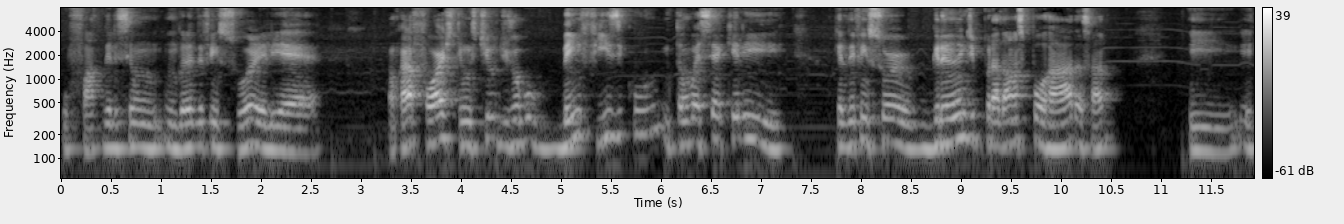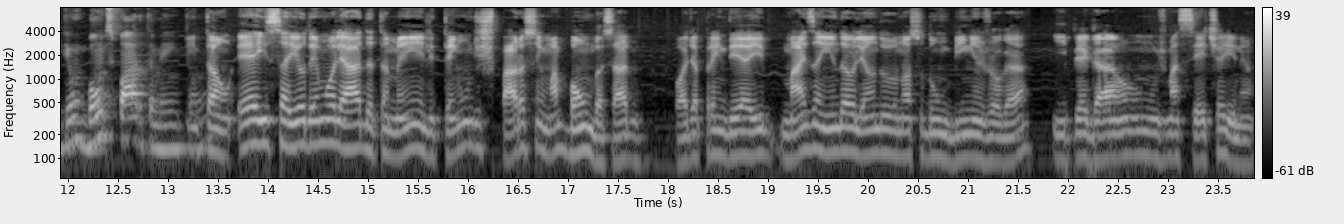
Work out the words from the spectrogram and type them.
o fato dele ser um, um grande defensor. Ele é é um cara forte, tem um estilo de jogo bem físico, então vai ser aquele, aquele defensor grande para dar umas porradas, sabe? E ele tem um bom disparo também. Então... então, é isso aí, eu dei uma olhada também. Ele tem um disparo, assim, uma bomba, sabe? Pode aprender aí mais ainda olhando o nosso Dumbinha jogar e pegar uns macetes aí, né?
